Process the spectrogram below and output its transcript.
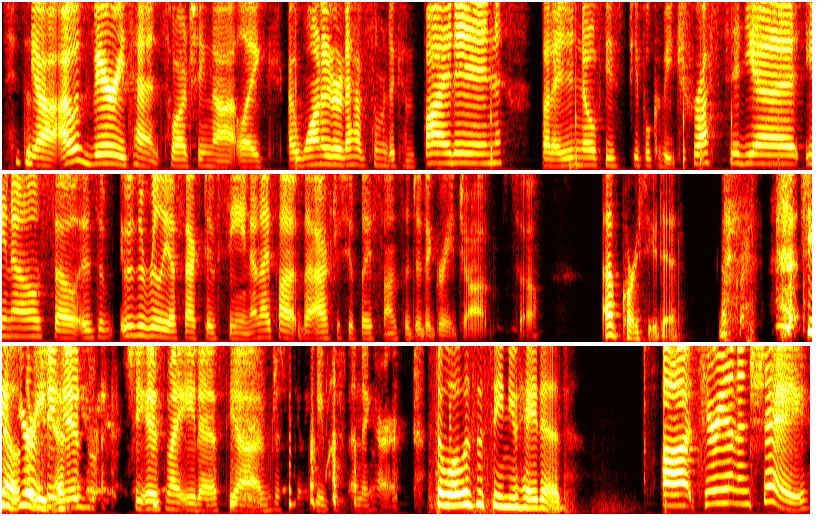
She's just Yeah, I was very tense watching that. Like, I wanted her to have someone to confide in, but I didn't know if these people could be trusted yet, you know? So it was a, it was a really effective scene, and I thought the actress who plays Sansa did a great job. So Of course, you did. of course. She's No, your she Edith. is she is my Edith. Yeah, I'm just gonna keep defending her. So what was the scene you hated? Uh, Tyrion and Shae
